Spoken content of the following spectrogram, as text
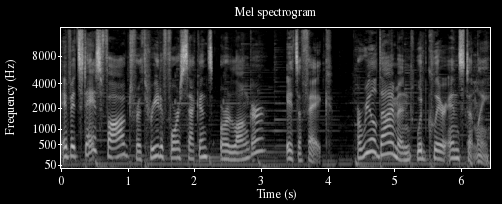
If it stays fogged for 3 to 4 seconds or longer, it's a fake. A real diamond would clear instantly.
